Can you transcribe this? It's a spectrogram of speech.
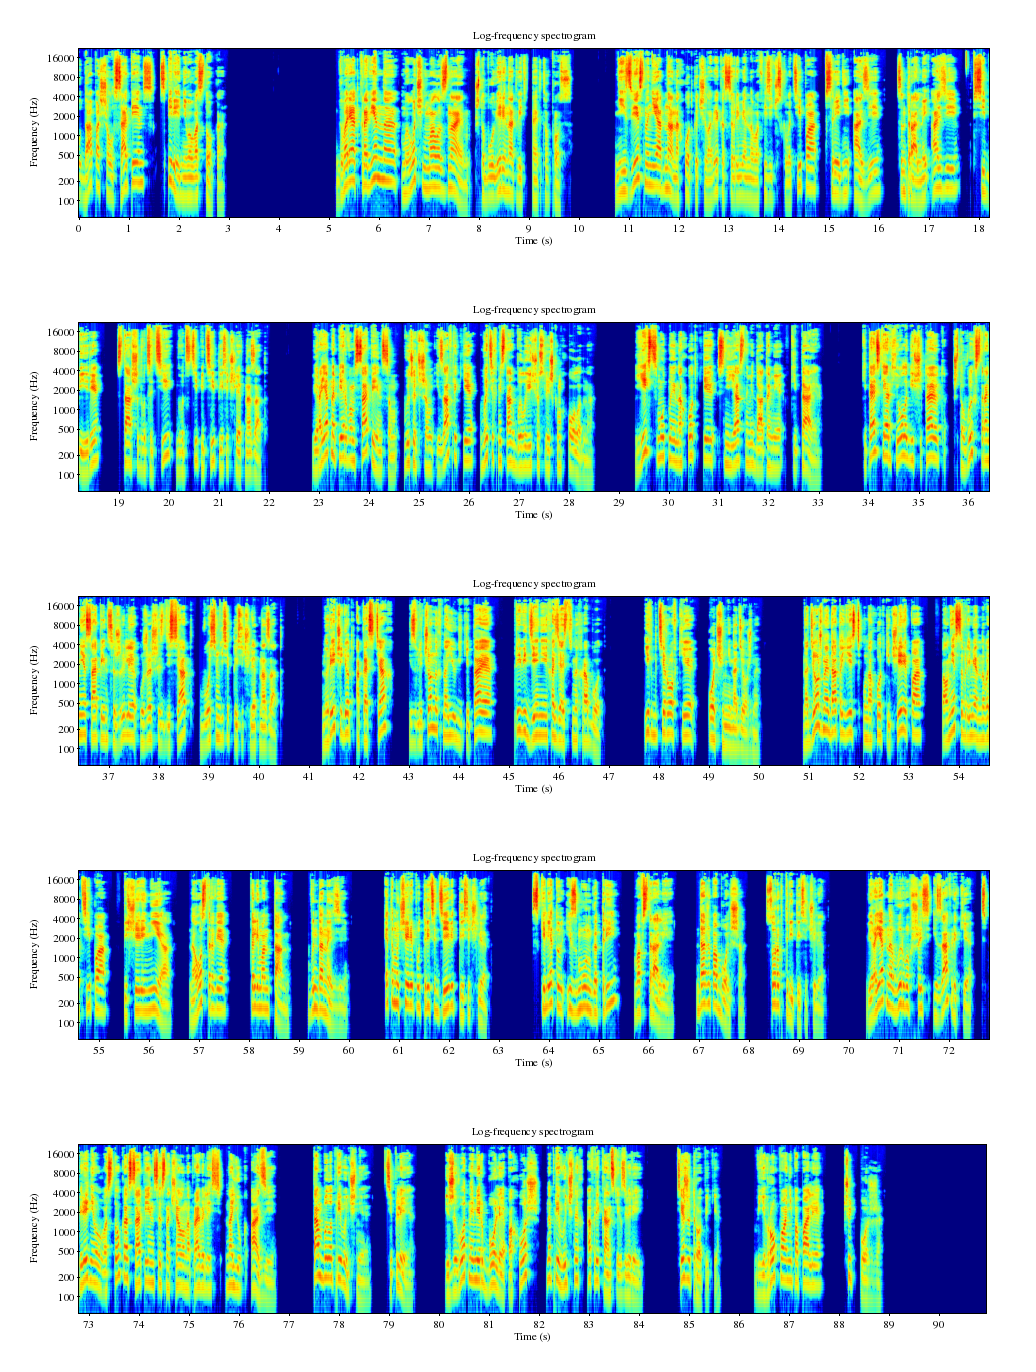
Куда пошел Сапиенс с Переднего Востока? Говоря откровенно, мы очень мало знаем, чтобы уверенно ответить на этот вопрос. Неизвестна ни одна находка человека современного физического типа в Средней Азии, Центральной Азии, в Сибири старше 20-25 тысяч лет назад. Вероятно, первым сапиенсом, вышедшим из Африки, в этих местах было еще слишком холодно. Есть смутные находки с неясными датами в Китае. Китайские археологи считают, что в их стране сапиенсы жили уже 60-80 тысяч лет назад. Но речь идет о костях, извлеченных на юге Китая при ведении хозяйственных работ. Их датировки очень ненадежны. Надежная дата есть у находки черепа вполне современного типа в пещере Ниа на острове Калимантан в Индонезии. Этому черепу 39 тысяч лет. Скелету из Мунга-3 в Австралии даже побольше – 43 тысячи лет. Вероятно, вырвавшись из Африки, с Переднего Востока сапиенсы сначала направились на юг Азии. Там было привычнее, теплее. И животный мир более похож на привычных африканских зверей. Те же тропики. В Европу они попали чуть позже.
